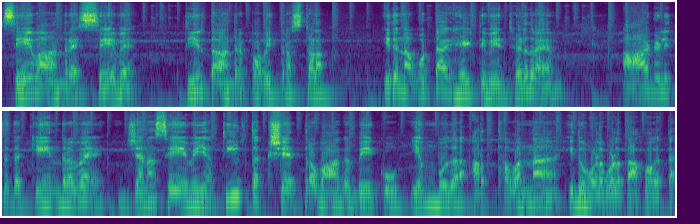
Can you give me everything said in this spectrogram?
ಸೇವಾ ಅಂದ್ರೆ ಸೇವೆ, ತೀರ್ಥ ಅಂದ್ರೆ ಪವಿತ್ರ ಸ್ಥಳ. ಇದನ್ನ ಒಟ್ಟಾಗಿ ಹೇಳ್ತೀವಿ ಅಂತ ಹೇಳಿದ್ರೆ, ಆಡಳಿತದ ಕೇಂದ್ರವೇ ಜನಸೇವೆಯ ತೀರ್ಥಕ್ಷೇತ್ರವಾಗಬೇಕು ಎಂಬುದರ ಅರ್ಥವನ್ನ ಇದು ಒಳಗೊಳ್ತಾ ಹೋಗುತ್ತೆ.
